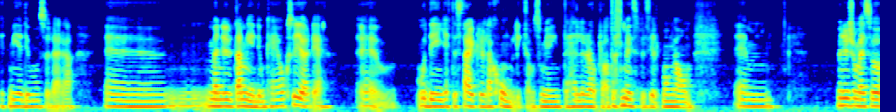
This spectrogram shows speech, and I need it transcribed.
ett medium och sådär. Eh, men utan medium kan jag också göra det. Eh, och det är en jättestark relation liksom som jag inte heller har pratat med speciellt många om. Ehm, men hur som helst så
